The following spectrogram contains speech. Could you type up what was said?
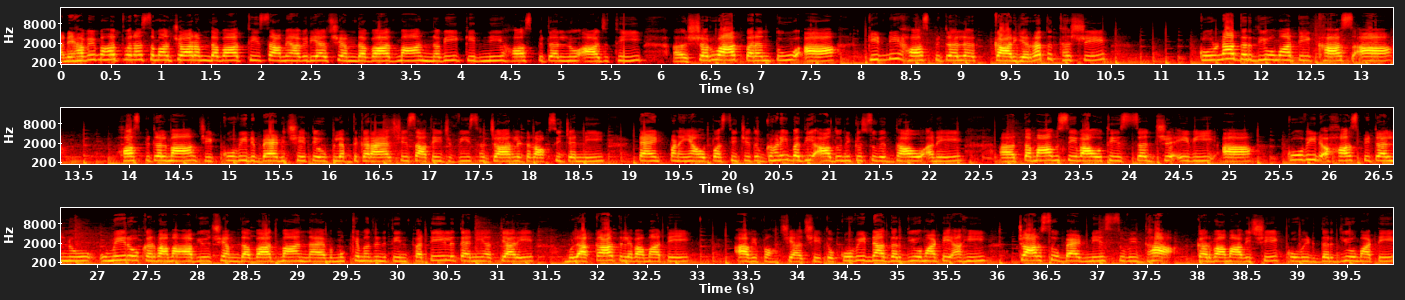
અને હવે મહત્વના સમાચાર અમદાવાદથી સામે આવી રહ્યા છે. અમદાવાદમાં નવી કિડની હોસ્પિટલનું આજથી શરૂઆત, પરંતુ આ કિડની હોસ્પિટલ કાર્યરત થશે. કોરોના દર્દીઓ માટે ખાસ આ હોસ્પિટલમાં જે કોવિડ બેડ છે તે ઉપલબ્ધ કરાયા છે. સાથે જ વીસ લીટર ઓક્સિજનની ટેન્ક પણ અહીંયા ઉપસ્થિત છે. તો ઘણી બધી આધુનિક સુવિધાઓ અને તમામ સેવાઓથી સજ્જ એવી આ કોવિડ હોસ્પિટલનો ઉમેરો કરવામાં આવ્યો છે. અમદાવાદમાં નાયબ મુખ્યમંત્રી નીતિન પટેલ તેની અત્યારે મુલાકાત લેવા માટે આવી પહોંચ્યા છે. તો કોવિડના દર્દીઓ માટે અહીં ચારસો બેડની સુવિધા કરવામાં આવી છે. કોવિડ દર્દીઓ માટે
